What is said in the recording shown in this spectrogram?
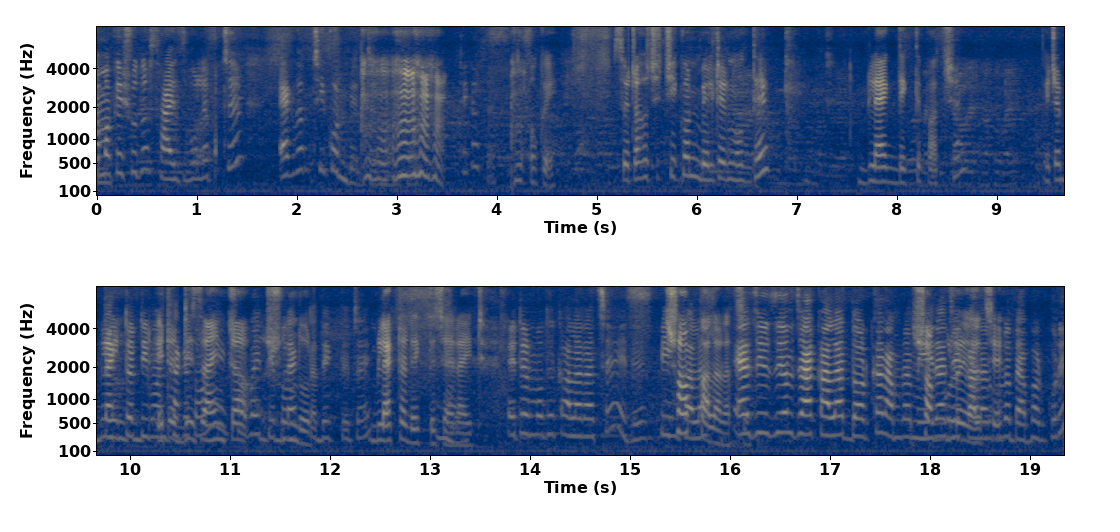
আমাকে শুধু সাইজ বলে পাচ্ছে একদম চিকন বেল্ট ঠিক আছে? ওকে সেটা হচ্ছে চিকন বেল্টের মধ্যে ব্ল্যাক দেখতে পাচ্ছেন। এটা ডিমান্ড এটা ডিজাইনটা সুন্দর। দেখতে চায়। ব্ল্যাকটা দেখতে চাই হ্যাঁ। রাইট এটার মধ্যে কালার আছে এই যে পিঙ্ক সব কালার আছে। অ্যাজ ইউজুয়াল যা কালার দরকার আমরা মেয়েরা যে কালারগুলো ব্যবহার করি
